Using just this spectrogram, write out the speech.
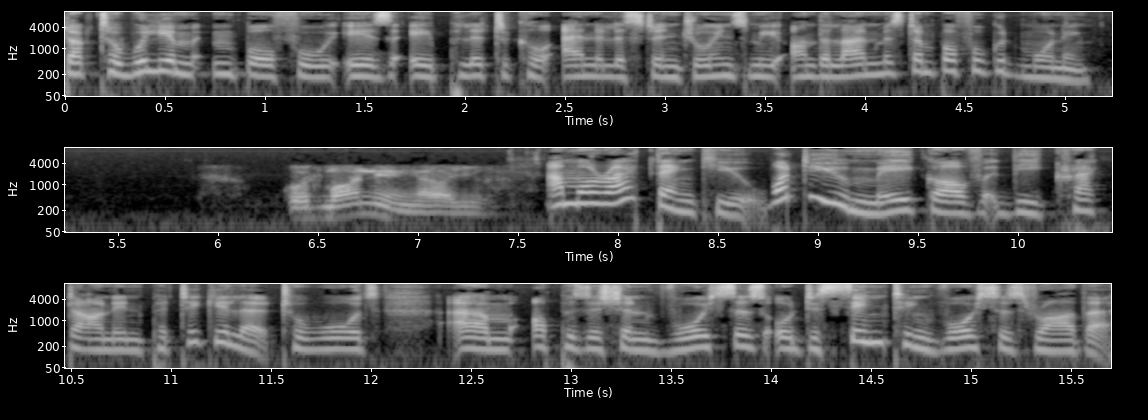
Dr. William Mpofu is a political analyst and joins me on the line. Mr. Mpofu, good morning. Good morning. How are you? I'm all right, thank you. What do you make of the crackdown in particular towards um, opposition voices or dissenting voices, rather,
